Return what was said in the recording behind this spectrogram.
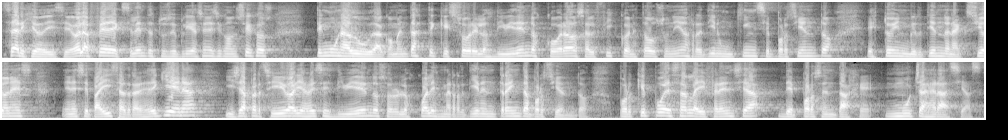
Sergio dice, hola Fede, excelentes tus explicaciones y consejos. Tengo una duda, comentaste que sobre los dividendos cobrados al fisco en Estados Unidos retiene un 15%, estoy invirtiendo en acciones en ese país a través de Quiena y ya percibí varias veces dividendos sobre los cuales me retienen 30%. ¿Por qué puede ser la diferencia de porcentaje? Muchas gracias.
